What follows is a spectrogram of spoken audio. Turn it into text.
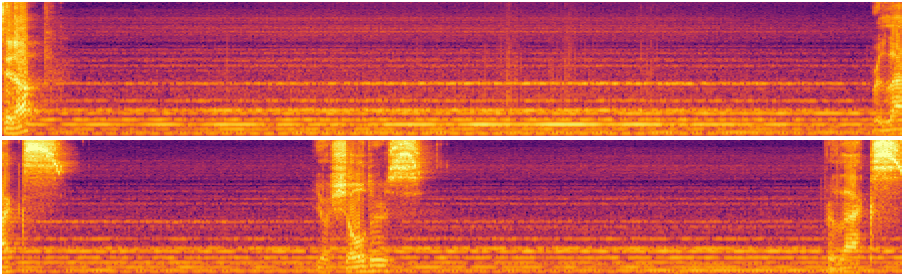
Sit up. Relax your shoulders. Relax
